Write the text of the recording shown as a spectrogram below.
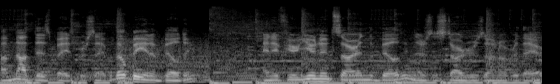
um, not this base per se, but they'll be in a building. And if your units are in the building, there's a starter zone over there.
